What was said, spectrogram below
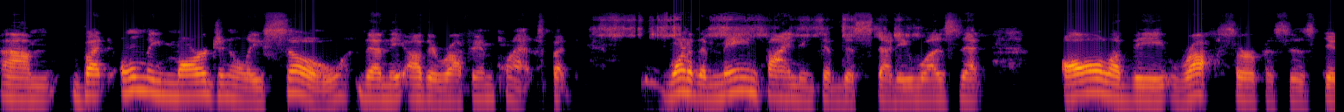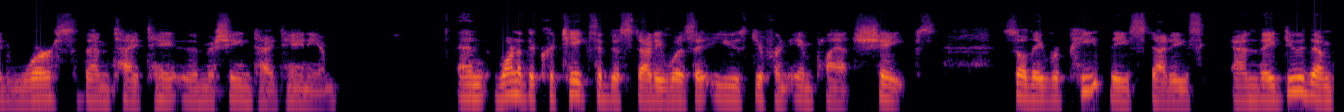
um, but only marginally so than the other rough implants. But one of the main findings of this study was that all of the rough surfaces did worse than the machine titanium. And one of the critiques of this study was that it used different implant shapes. So they repeat these studies and they do them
